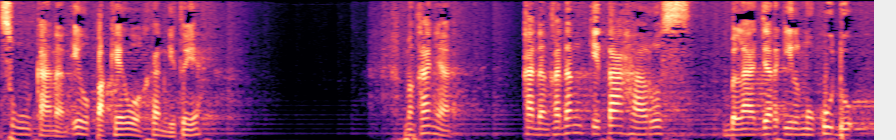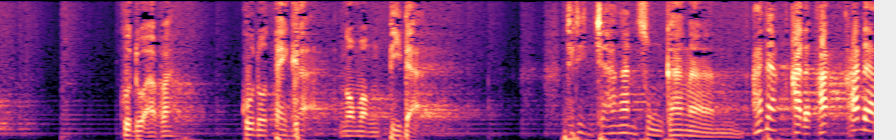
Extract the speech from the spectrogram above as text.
Sungkanan, iu pakewuh kan gitu ya. Makanya Kadang-kadang kita harus Belajar ilmu kudu. Kudu apa? Kudu tega Ngomong tidak. Jadi jangan sungkanan. Ada ada ada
